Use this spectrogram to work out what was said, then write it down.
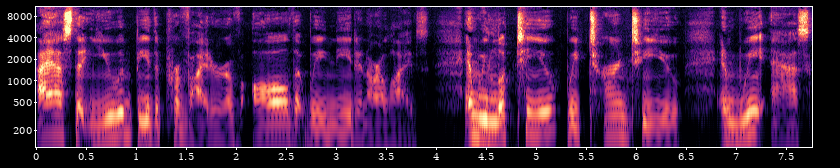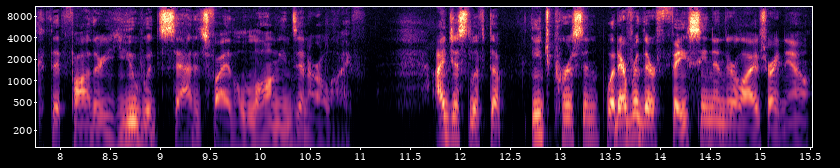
I ask that you would be the provider of all that we need in our lives. And we look to you, we turn to you, and we ask that, Father, you would satisfy the longings in our life. I just lift up each person, whatever they're facing in their lives right now,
